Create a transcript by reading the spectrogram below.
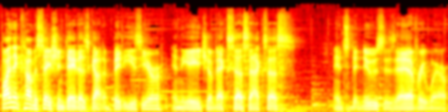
finding conversation data has gotten a bit easier in the age of excess access. Instant news is everywhere.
